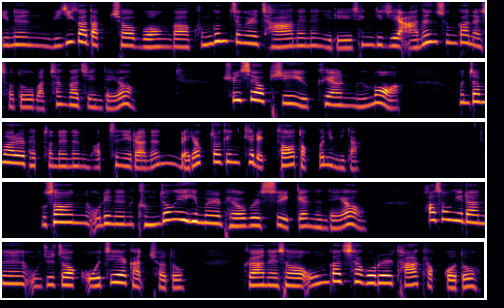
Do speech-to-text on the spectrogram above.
이는 위기가 닥쳐 무언가 궁금증을 자아내는 일이 생기지 않은 순간에서도 마찬가지인데요. 쉴 새 없이 유쾌한 루머와 혼잣말을 뱉어내는 와튼이라는 매력적인 캐릭터 덕분입니다. 우선 우리는 긍정의 힘을 배워볼 수 있겠는데요. 화성이라는 우주적 오지에 갇혀도 그 안에서 온갖 사고를 다 겪어도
